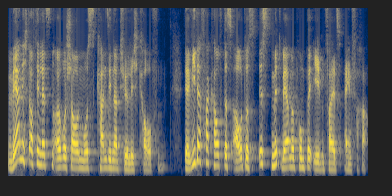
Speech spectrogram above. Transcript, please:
Wer nicht auf den letzten Euro schauen muss, kann sie natürlich kaufen. Der Wiederverkauf des Autos ist mit Wärmepumpe ebenfalls einfacher.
